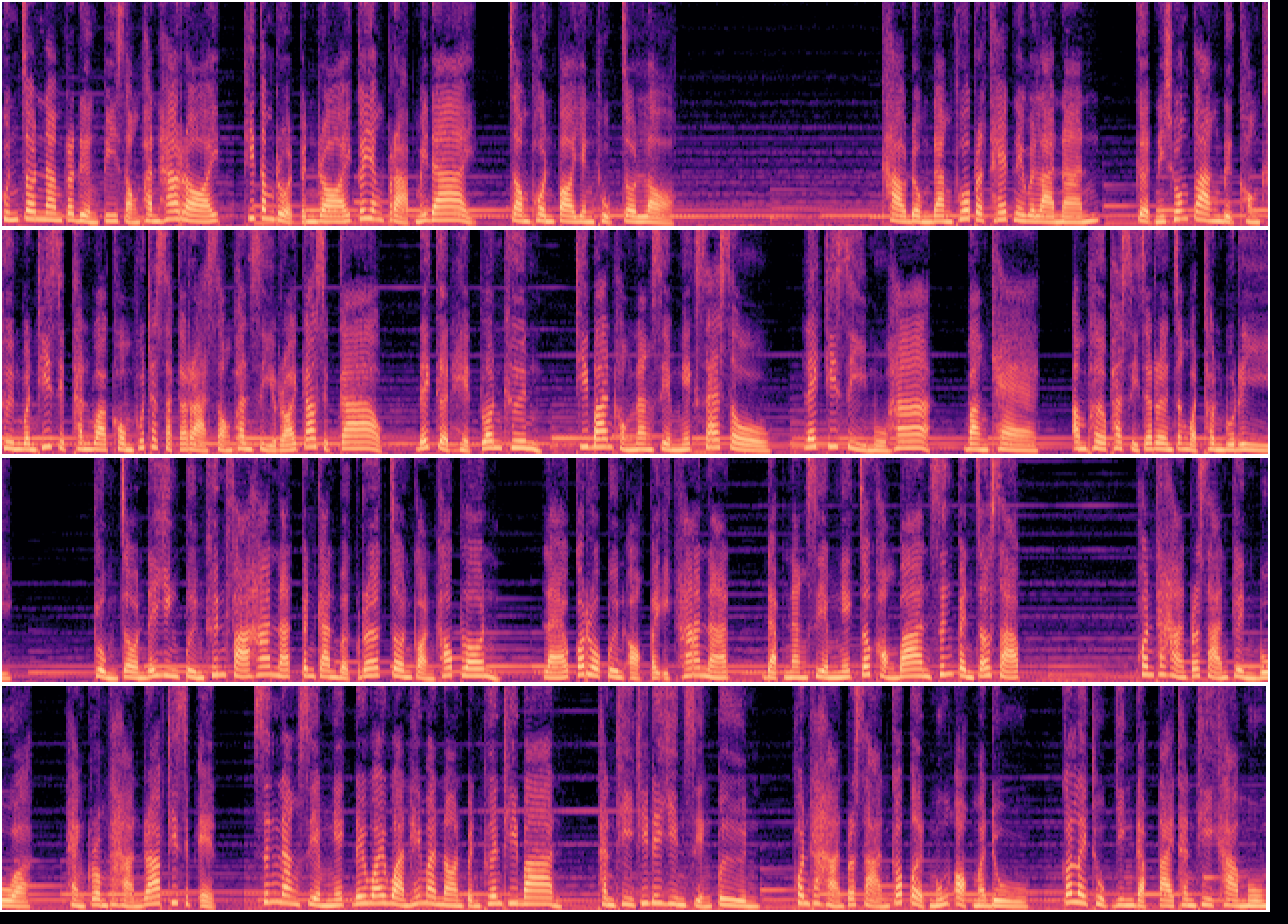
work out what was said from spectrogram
ขุนโจรนำกระเดื่องปี 2500 ที่ตำรวจเป็นร้อยก็ยังปราบไม่ได้ จอมพลปอยังถูกโจรหลอก ข่าวโด่งดังทั่วประเทศในเวลานั้น เกิดในช่วงกลางดึกของคืนวันที่ 10 ธันวาคม พุทธศักราช 2499 ได้เกิดเหตุปล้นขึ้น ที่บ้านของนางเสียมเง็กแซโซ เลขที่ 4 หมู่ 5 บางแค อำเภอภาษีเจริญจังหวัดธนบุรี กลุ่มโจรได้ยิงปืนขึ้นฟ้าห้านัด เป็นการเบิกเลิกโจรก่อนเข้าปล้น แล้วก็รัวปืนออกไปอีกห้านัด ดับนางเสียมเง็กเจ้าของบ้านซึ่งเป็นเจ้าทรัพย์พลทหารประสานกลิ่นบัว แห่งกรมทหารราบที่ 11 ซึ่งนางเสียมเง็กได้ไหว้วานให้มานอนเป็นเพื่อนที่บ้าน ทันทีที่ได้ยินเสียงปืนพลทหารประสานก็เปิดมุ้งออกมาดู ก็เลยถูกยิงดับตายทันทีคามุ้ง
